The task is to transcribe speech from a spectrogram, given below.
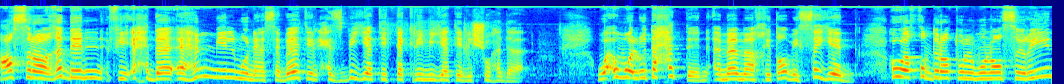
عصر غد في إحدى أهم المناسبات الحزبية التكريمية للشهداء. وأول تحد أمام خطاب السيد هو قدرة المناصرين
